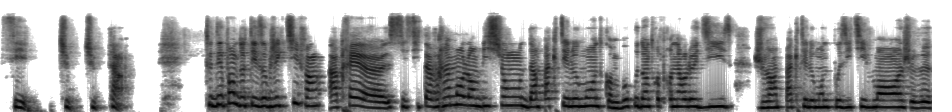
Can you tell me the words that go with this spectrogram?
C'est tu tu tout dépend de tes objectifs. Hein. Après, euh, si, si tu as vraiment l'ambition d'impacter le monde, comme beaucoup d'entrepreneurs le disent, je veux impacter le monde positivement, je veux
